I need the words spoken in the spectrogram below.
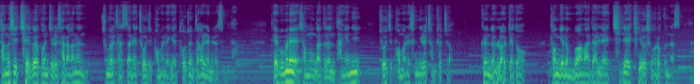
당시 최고의 번지를 사랑하는 25살의 조지 퍼먼에게 도전장을 내밀었습니다. 대부분의 전문가들은 당연히 조지 퍼먼의 승리를 점쳤죠. 그런데 놀랍게도 경기는 무하마드 알레의 7회 KO 승으로 끝났습니다.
